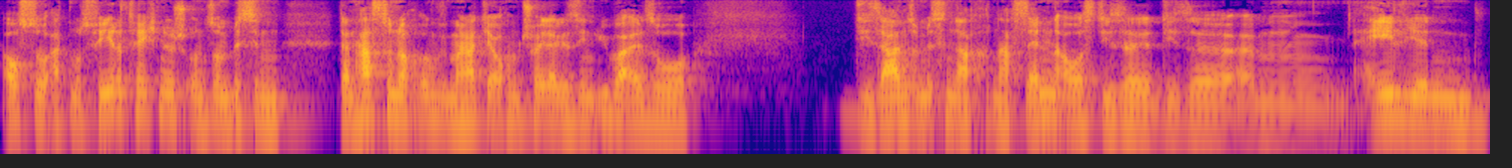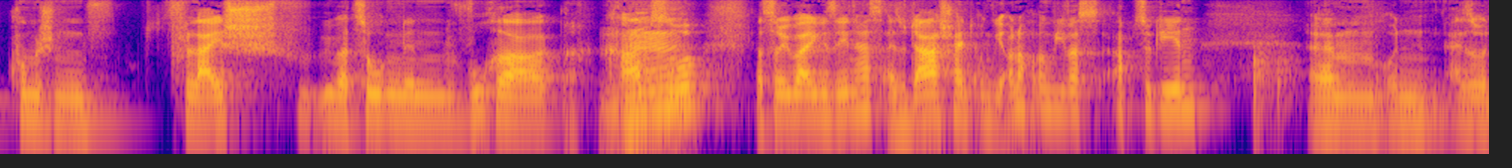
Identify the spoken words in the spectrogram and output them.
auch so atmosphäretechnisch und so ein bisschen. Dann hast du noch irgendwie, man hat ja auch im Trailer gesehen, überall so, die sahen so ein bisschen nach, nach Zen aus, diese, diese ähm, Alien, komischen, Fleisch überzogenen Wucher-Krams so, was du überall gesehen hast. Also da scheint irgendwie auch noch irgendwie was abzugehen. Ähm, und also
